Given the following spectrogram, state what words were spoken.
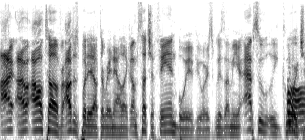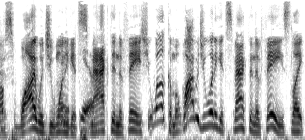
I, I will tell her. I'll just put it out there right now. Like I'm such a fanboy of yours because I mean you're absolutely gorgeous. Aww. Why would you want to get you. smacked in the face? You're welcome, but why would you want to get smacked in the face? Like,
